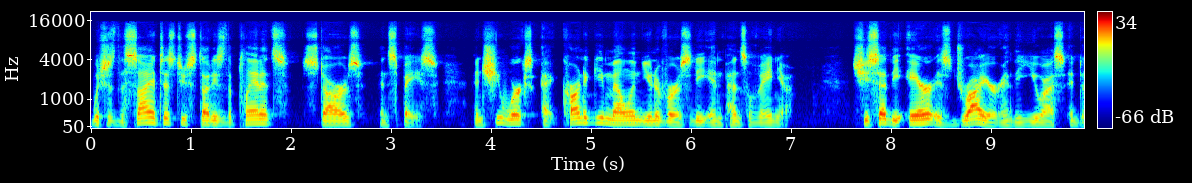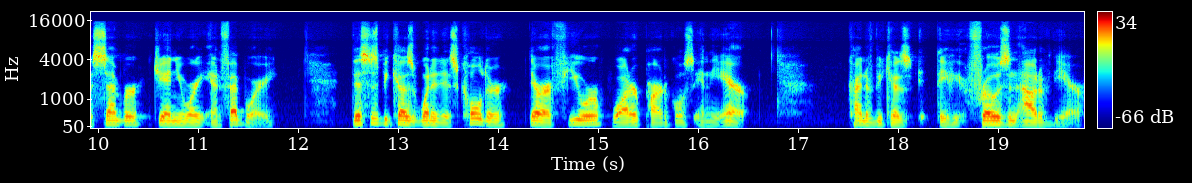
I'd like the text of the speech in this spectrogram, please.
which is the scientist who studies the planets, stars, and space and she works at Carnegie Mellon University in Pennsylvania. She said the air is drier in the US in December, January, and February. This is because when it is colder, there are fewer water particles in the air, kind of because they've frozen out of the air.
